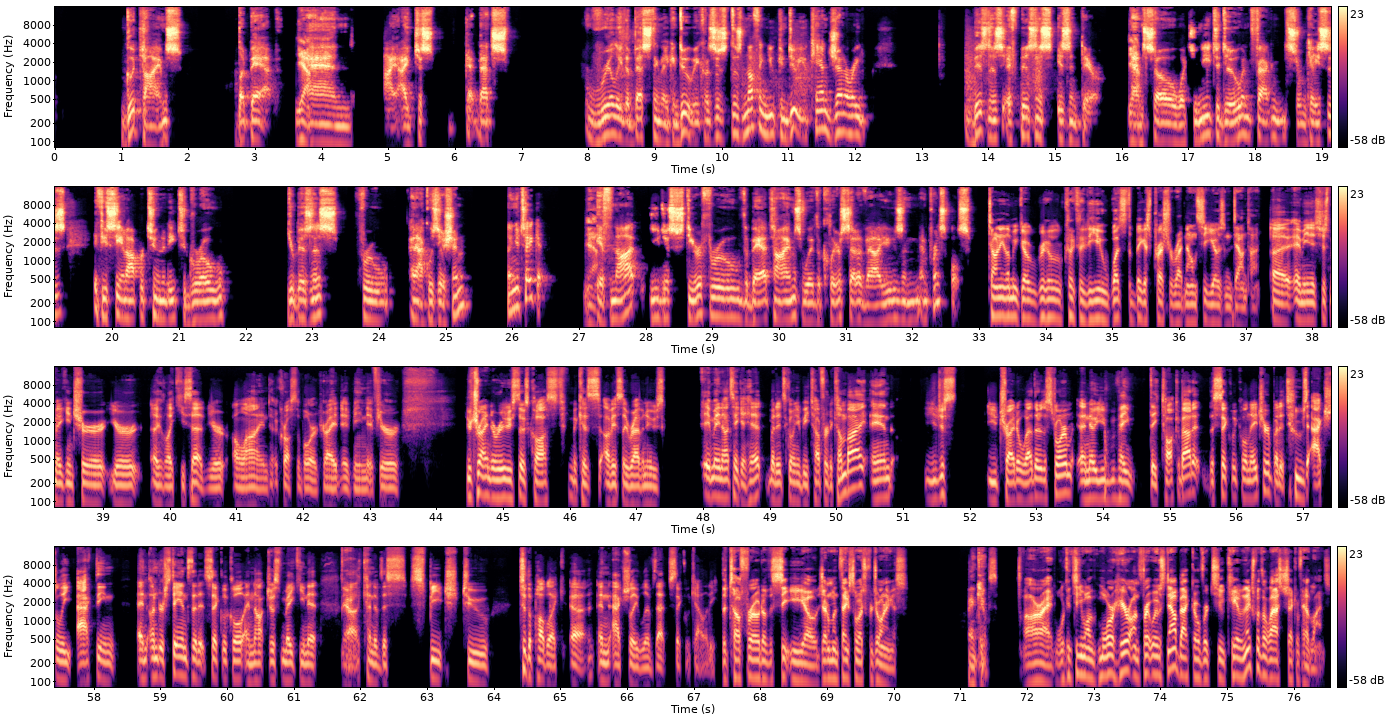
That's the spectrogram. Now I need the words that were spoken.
good times, but bad? Yeah. And I, I just, that, that's really the best thing they can do because there's, there's nothing you can do. You can't generate business if business isn't there. Yeah. And so what you need to do, in fact, in certain cases, if you see an opportunity to grow your business through an acquisition, then you take it. Yeah. If not, you just steer through the bad times with a clear set of values and, and principles. Tony, let me go real quickly to you. What's the biggest pressure right now on CEOs in downtime? Uh, I mean, it's just making sure you're, uh, like you said, you're aligned across the board, right? I mean, if you're you're trying to reduce those costs because obviously revenues, it may not take a hit, but it's going to be tougher to come by, and you just you try to weather the storm. I know you may they talk about it, the cyclical nature, but it's who's actually acting and understands that it's cyclical and not just making it yeah. uh, kind of this speech to to the public uh, and actually live that cyclicality. The tough road of the CEO. Gentlemen, thanks so much for joining us. Thank you. All right. We'll continue on with more here on FreightWaves. Now back over to Kayla Nix with the last check of headlines.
